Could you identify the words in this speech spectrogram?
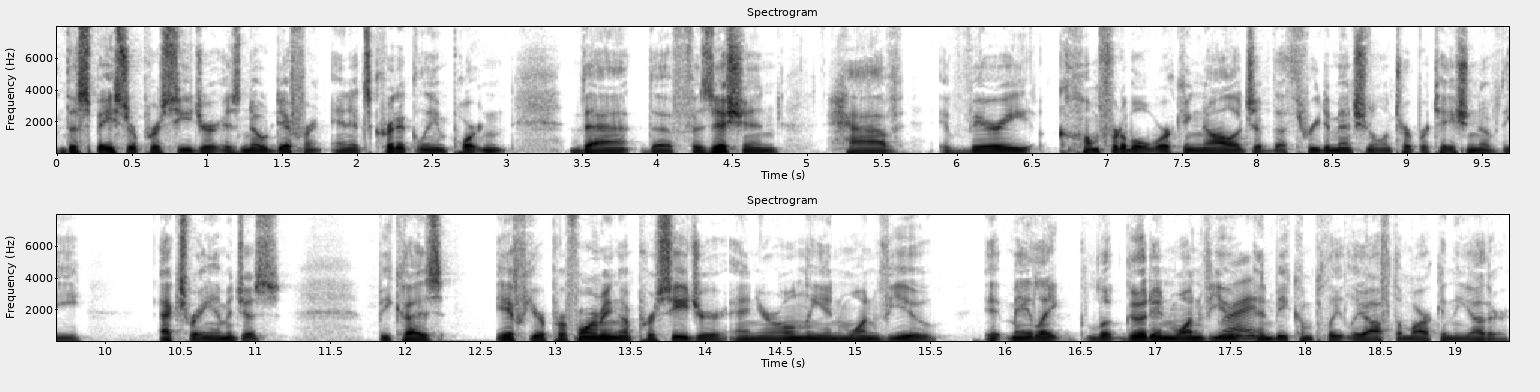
the spacer procedure is no different. And it's critically important that the physician have a very comfortable working knowledge of the three dimensional interpretation of the x ray images. Because if you're performing a procedure and you're only in one view, it may like look good in one view Right. and be completely off the mark in the other.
